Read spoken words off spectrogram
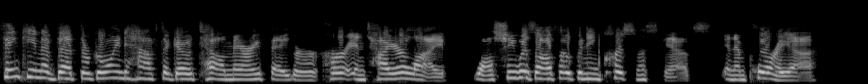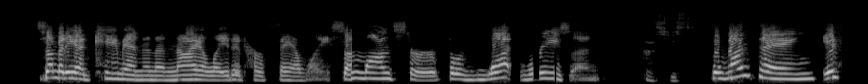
thinking of that, they're going to have to go tell Mary Fager her entire life while she was off opening Christmas gifts in Emporia. Somebody had came in and annihilated her family. Some monster for what reason? That's just The one thing, if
